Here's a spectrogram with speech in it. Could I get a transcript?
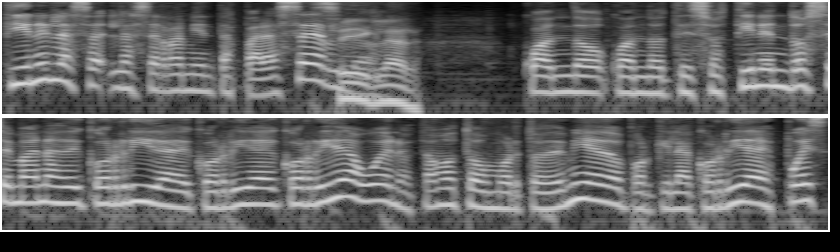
tiene las, las herramientas para hacerlo. Sí, claro. Cuando, cuando te sostienen dos semanas de corrida, de corrida, de corrida, bueno, estamos todos muertos de miedo, porque la corrida después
